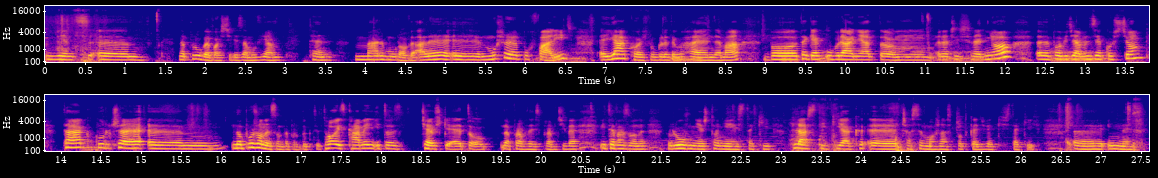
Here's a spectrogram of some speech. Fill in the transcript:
więc na próbę właściwie zamówiłam ten marmurowy, ale y, muszę pochwalić y, jakość w ogóle tego H&M-a, bo tak jak ubrania to mm, raczej średnio, y, powiedziałabym z jakością, tak kurczę, ym, no porządne są te produkty, to jest kamień i to jest ciężkie, to naprawdę jest prawdziwe. I te wazony również to nie jest taki plastik, jak y, czasem można spotkać w jakichś takich y, innych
